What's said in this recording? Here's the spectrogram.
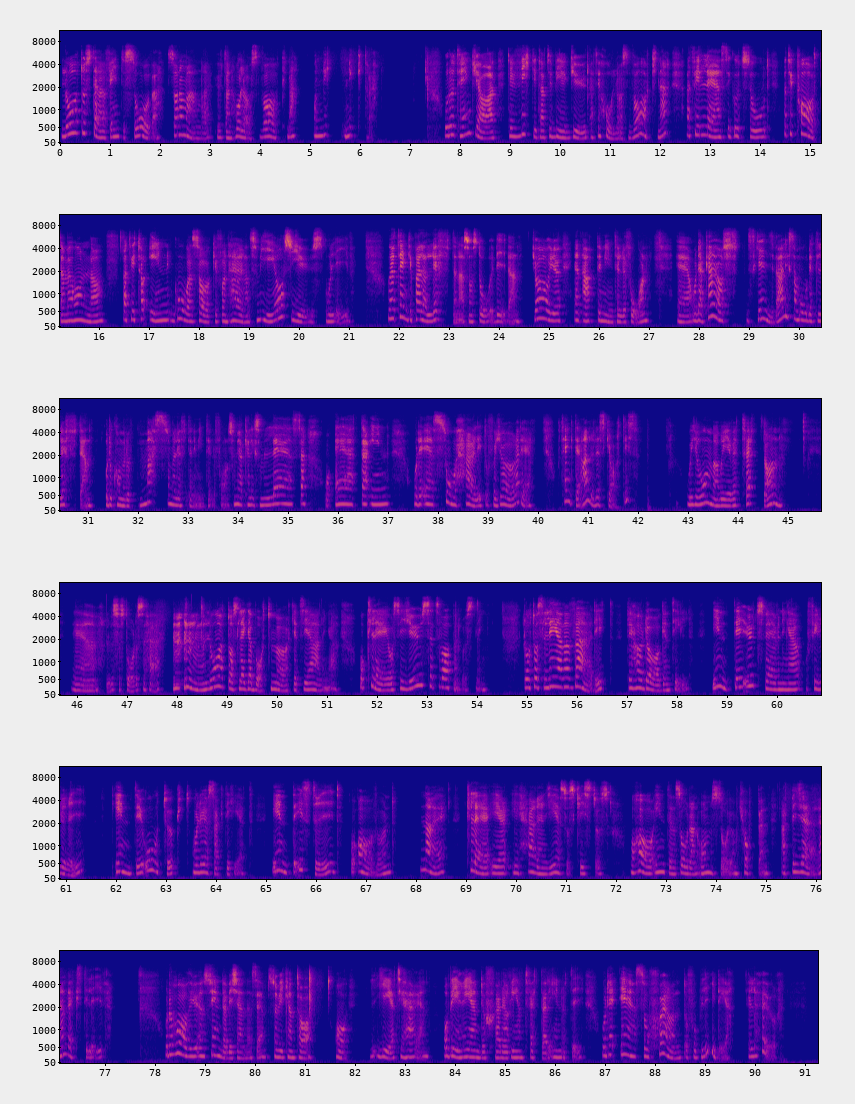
Låt oss därför inte sova som de andra utan hålla oss vakna och nyktra. Och då tänker jag att det är viktigt att vi ber Gud att vi håller oss vakna, att vi läser Guds ord, att vi pratar med honom, att vi tar in goda saker från Herren som ger oss ljus och liv. Och jag tänker på alla löftena som står i Bibeln. Jag har ju en app i min telefon eh, och där kan jag skriva liksom ordet löften och då kommer det upp massor med löften i min telefon som jag kan liksom läsa och äta in och det är så härligt att få göra det. Och tänk det är alldeles gratis. Och i Romarbrevet 13 Eh, så står det så här. Låt oss lägga bort mörkrets gärningar och klä oss i ljusets vapenrustning. Låt oss leva värdigt, det hör dagen till. Inte i utsvävningar och fylleri, inte i otukt och lösaktighet, inte i strid och avund. Nej, klä er i Herren Jesus Kristus och har inte en sådan omsorg om kroppen att begären väcks till liv. Och då har vi ju en syndabekännelse som vi kan ta och ge till Herren och bli renduschade och rentvättade inuti. Och det är så skönt att få bli det, eller hur?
